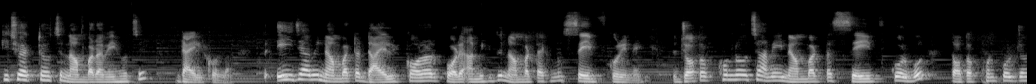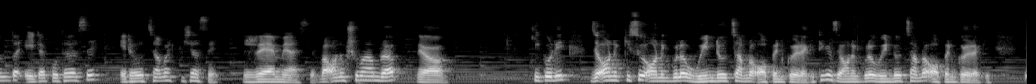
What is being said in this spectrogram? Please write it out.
কিছু একটা হচ্ছে নাম্বার আমি হচ্ছে ডায়াল করলাম। তো এই যে আমি নাম্বারটা ডায়াল করার পরে আমি কিন্তু নাম্বারটা এখনও সেভ করি নাই। তো যতক্ষণ না হচ্ছে আমি এই নাম্বারটা সেভ করব, ততক্ষণ পর্যন্ত এটা কোথায় আছে? এটা হচ্ছে আমার কিসে আছে? র্যামে আছে। বা অনেক সময় আমরা কি করি? যে অনেক কিছু, অনেকগুলো উইন্ডো হচ্ছে আমরা ওপেন করে রাখি, ঠিক আছে? অনেকগুলো উইন্ডো হচ্ছে আমরা ওপেন করে রাখি। তো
